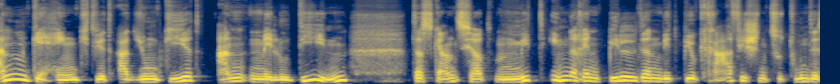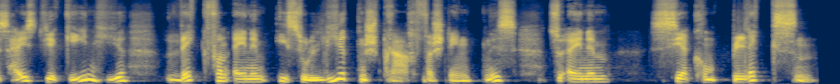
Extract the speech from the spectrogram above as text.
angehängt wird, adjungiert an Melodien. Das Ganze hat mit inneren Bildern, mit biografischen zu tun. Das heißt, wir gehen hier weg von einem isolierten Sprachverständnis zu einem sehr komplexen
